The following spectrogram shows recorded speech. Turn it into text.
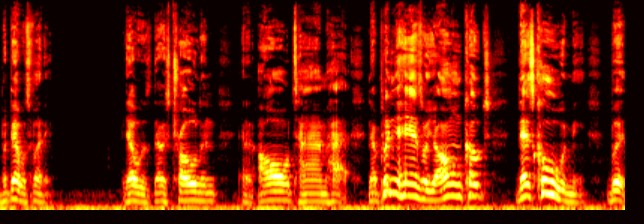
but that was funny. That was that was trolling at an all time high. Now putting your hands on your own coach, that's cool with me. But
